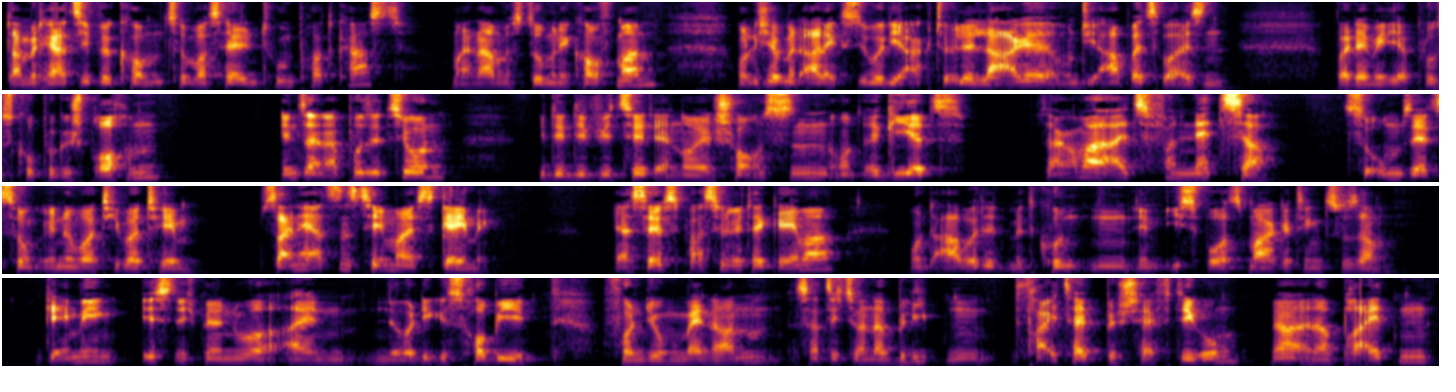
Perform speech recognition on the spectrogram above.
Damit herzlich willkommen zum Was Helden tun Podcast. Mein Name ist Dominik Hoffmann und ich habe mit Alex über die aktuelle Lage und die Arbeitsweisen bei der MediaPlus Gruppe gesprochen. In seiner Position identifiziert er neue Chancen und agiert, sagen wir mal, als Vernetzer zur Umsetzung innovativer Themen. Sein Herzensthema ist Gaming. Er ist selbst passionierter Gamer und arbeitet mit Kunden im E-Sports-Marketing zusammen. Gaming ist nicht mehr nur ein nerdiges Hobby von jungen Männern, es hat sich zu einer beliebten Freizeitbeschäftigung, ja, einer breiten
